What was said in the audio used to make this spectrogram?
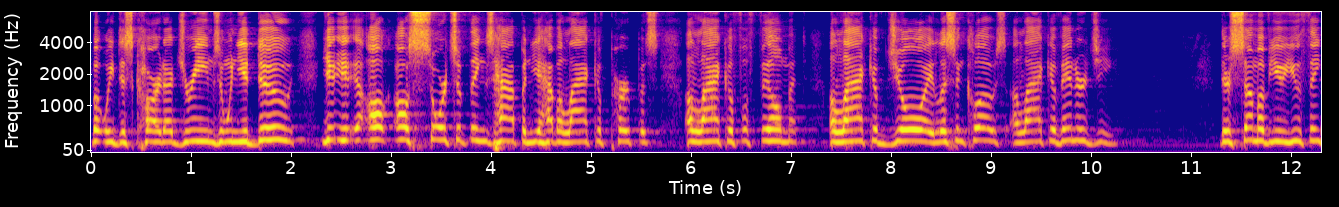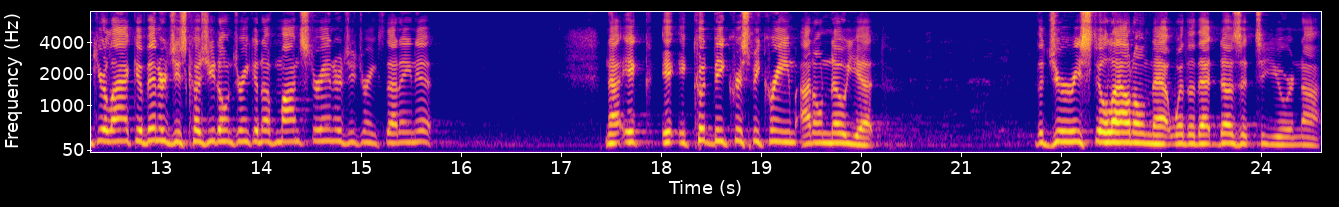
but we discard our dreams. And when you do, you, you, all, all sorts of things happen. You have a lack of purpose, a lack of fulfillment, a lack of joy. Listen close, a lack of energy. There's some of you, you think your lack of energy is because you don't drink enough monster energy drinks. That ain't it. Now, it, it, it could be Krispy Kreme. I don't know yet. The jury's still out on that, whether that does it to you or not.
